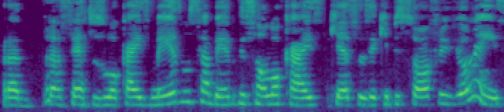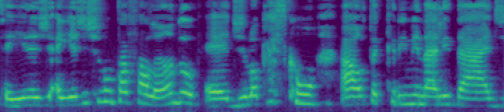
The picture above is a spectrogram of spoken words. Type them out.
para certos locais, mesmo sabendo que são locais que essas equipes sofrem violência. E aí a gente não está falando é, de locais com alta criminalidade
